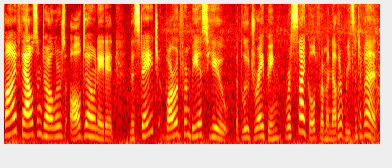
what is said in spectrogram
$5,000 all donated. The stage borrowed from BSU, the blue draping recycled from another recent event.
